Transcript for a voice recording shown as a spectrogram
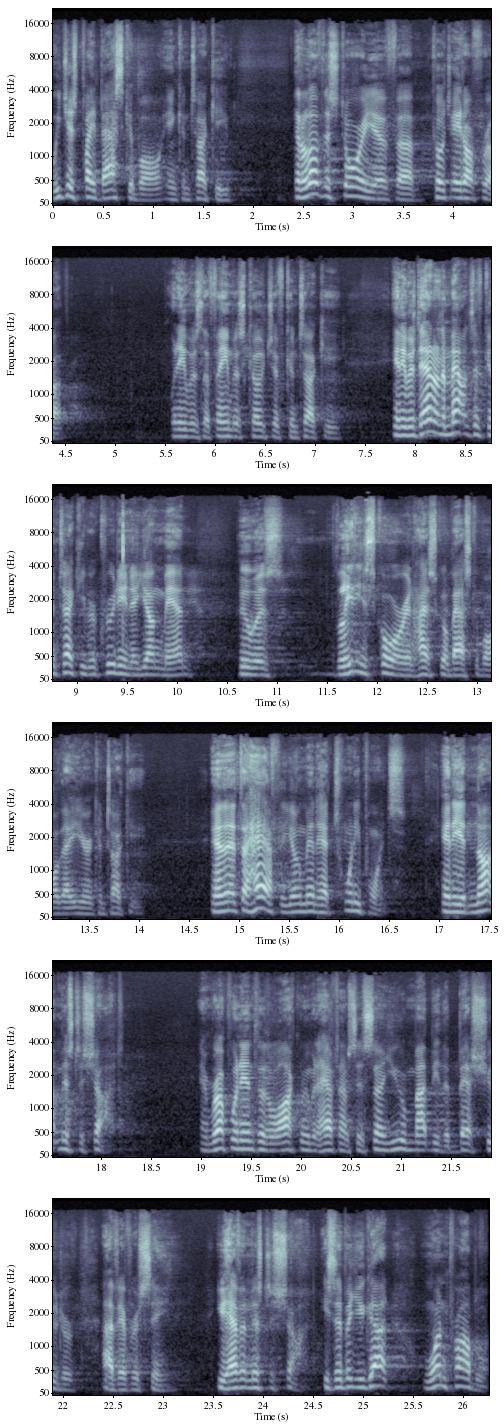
We just played basketball in Kentucky. And I love the story of uh, Coach Adolph Rupp when he was the famous coach of Kentucky. And he was down in the mountains of Kentucky recruiting a young man who was leading scorer in high school basketball that year in Kentucky. And at the half, the young man had 20 points, and he had not missed a shot. And Rupp went into the locker room at halftime and said, Son, you might be the best shooter I've ever seen. You haven't missed a shot. He said, But you got one problem.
